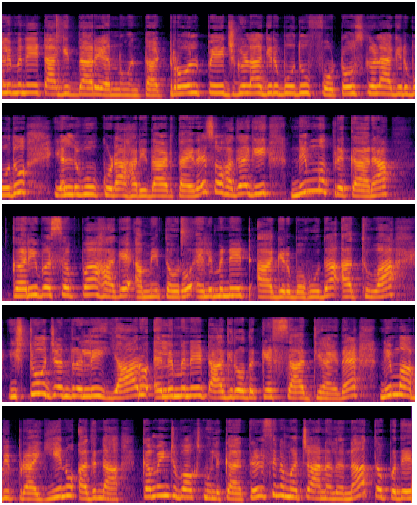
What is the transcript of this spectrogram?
ಎಲಿಮಿನೇಟ್ ಆಗಿದ್ದಾರೆ ಅನ್ನುವಂತ ಟ್ರೋಲ್ ಪೇಜ್ಗಳಾಗಿರ್ಬೋದು ಫೋಟೋಸ್ಗಳಾಗಿರ್ಬೋದು ಎಲ್ಲವೂ ಕೂಡ ಹರಿದಾಡ್ತಾ ಇದೆ. ಸೊ ಹಾಗಾಗಿ ನಿಮ್ಮ ಪ್ರಕಾರ ಕರಿಬಸಪ್ಪ ಹಾಗೆ ಅಮಿತ್ ಅವರು ಎಲಿಮಿನೇಟ್ ಆಗಿರಬಹುದಾ? ಅಥವಾ ಇಷ್ಟೂ ಜನರಲ್ಲಿ ಯಾರು ಎಲಿಮಿನೇಟ್ ಆಗಿರೋದಕ್ಕೆ ಸಾಧ್ಯ ಇದೆ? ನಿಮ್ಮ ಅಭಿಪ್ರಾಯ ಏನು? ಅದನ್ನ ಕಮೆಂಟ್ ಬಾಕ್ಸ್ ಮೂಲಕ ತಿಳಿಸಿ ನಮ್ಮ ಚಾನಲನ್ನು ತಪ್ಪದೇ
